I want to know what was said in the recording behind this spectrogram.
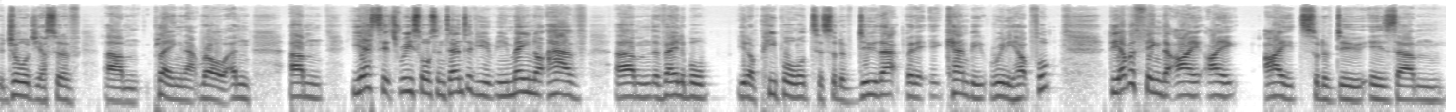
Georgie are sort of um, playing that role. And um, yes, it's resource intensive. You you may not have um, available you know people to sort of do that, but it, it can be really helpful. The other thing that I I I sort of do is um,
